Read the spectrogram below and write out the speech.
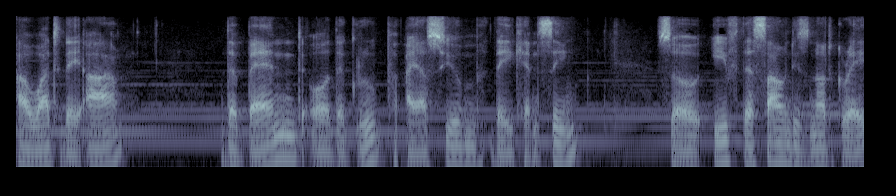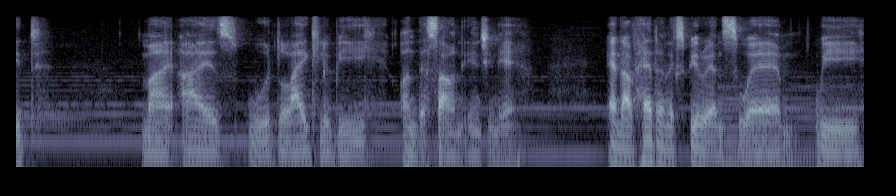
are what they are. The band or the group, I assume they can sing. So if the sound is not great, my eyes would likely be on the sound engineer. And I've had an experience where we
